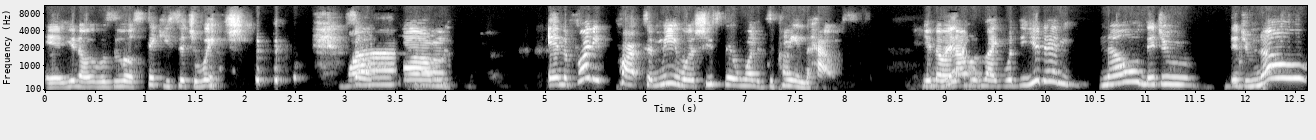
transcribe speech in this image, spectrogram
and you know, it was a little sticky situation. wow. so um and the funny part to me was she still wanted to clean the house. You know, really? and I was like, "Well, you didn't know? Did you? Did you know?"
